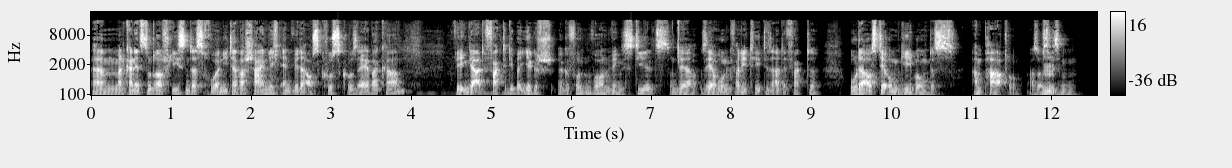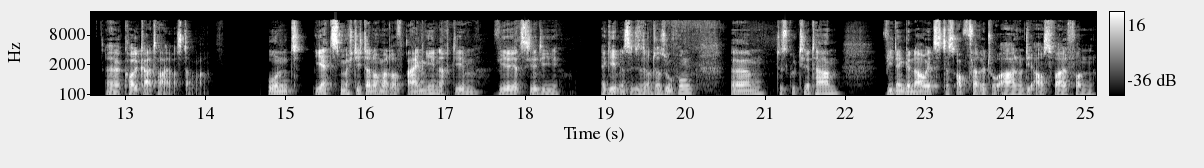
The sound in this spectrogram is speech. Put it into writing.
Ähm, man kann jetzt nur darauf schließen, dass Juanita wahrscheinlich entweder aus Cusco selber kam, wegen der Artefakte, die bei ihr äh, gefunden wurden, wegen des Stils und der sehr hohen Qualität dieser Artefakte, oder aus der Umgebung des Ampato, also aus Hm. diesem äh, Kolka-Tal, was da war. Und jetzt möchte ich da nochmal drauf eingehen, nachdem wir jetzt hier die Ergebnisse dieser Untersuchung ähm, diskutiert haben, wie denn genau jetzt das Opferritual und die Auswahl von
